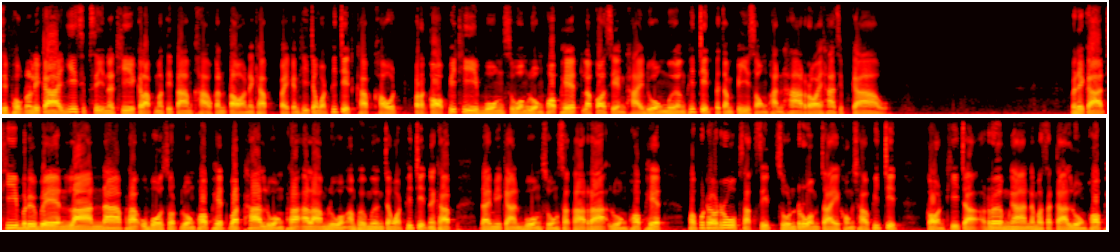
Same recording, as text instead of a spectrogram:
16นาฬิกา24 นาทีกลับมาติดตามข่าวกันต่อนะครับ ไปกันที่จังหวัดพิจิตรครับเขาประกอบพิธีบวงสวงหลวงพ่อเพชร แล้วก็เสี่ยงทายดวงเมืองพิจิตรประจำปี 2559บรรยากาศที่บริเวณลานหน้าพระอุโบสถหลวงพ่อเพชรวัดท่าหลวงพระอารามหลวงอำเภอเมืองจังหวัดพิจิตรนะครับ ได้มีการบวงสวงสักการะหลวงพ่อเพชรพระพุทธรูปศักดิ์สิทธิ์ศูนย์รวมใจของชาวพิจิตร ก่อนที่จะเริ่มงานนมัสการหลวงพ่อเพ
